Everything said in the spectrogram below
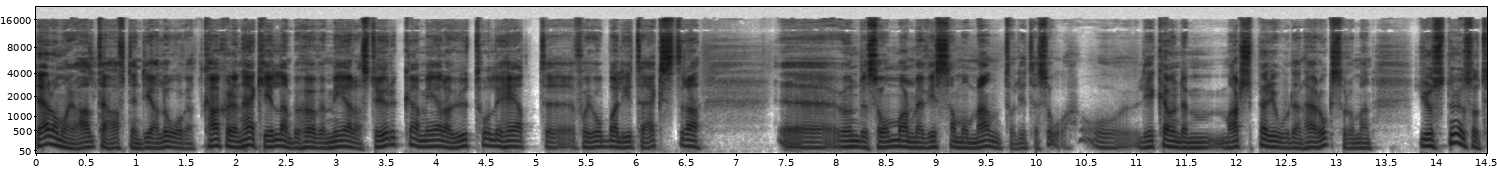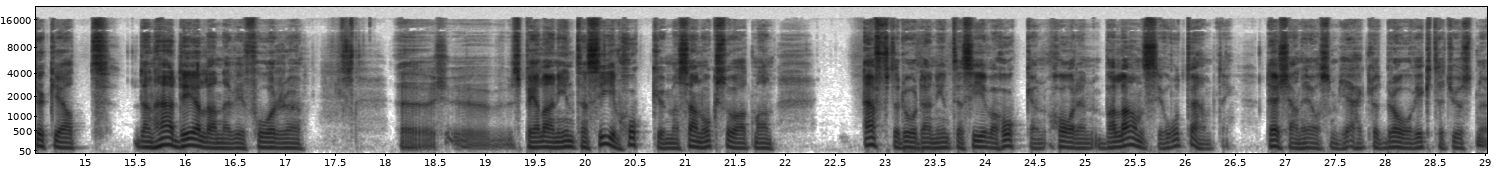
Där har man ju alltid haft en dialog att kanske den här killen behöver mera styrka, mera uthållighet, eh, få jobba lite extra eh, under sommaren med vissa moment och lite så. Och lika under matchperioden här också. Då. Men just nu så tycker jag att den här delen när vi får eh, eh spela en intensiv hockey men sen också att man efter då den intensiva hockeyn har en balans i återhämtning. Det känner jag som jäkligt bra och viktigt just nu.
